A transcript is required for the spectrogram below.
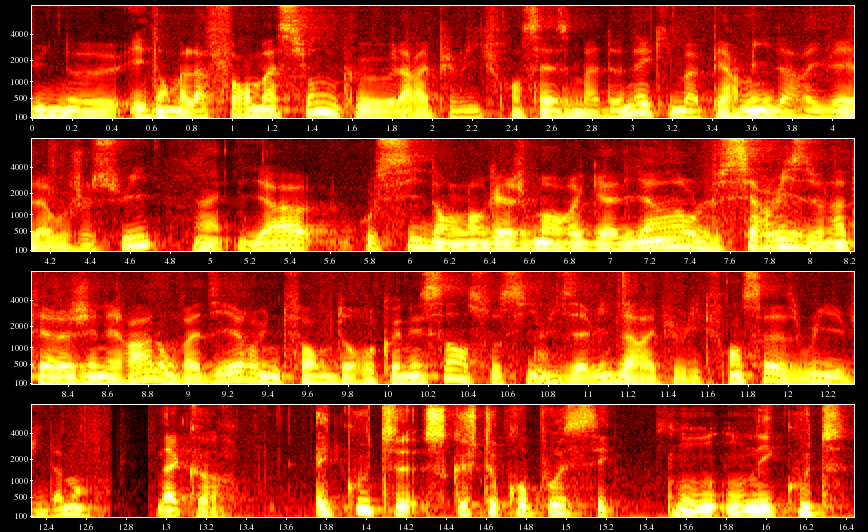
et dans la formation que la République française m'a donnée, qui m'a permis d'arriver là où je suis, il y a aussi dans l'engagement régalien, le service de l'intérêt général, on va dire, une forme de reconnaissance aussi vis-à-vis -vis de la République française, oui, évidemment. D'accord. Écoute, ce que je te propose, c'est on, écoute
